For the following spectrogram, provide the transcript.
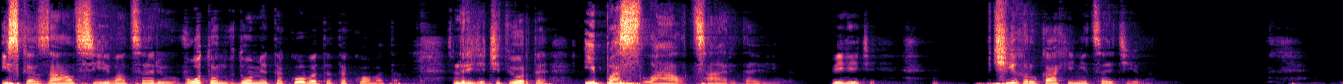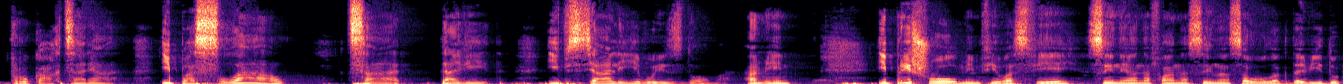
И сказал Сива царю, вот он в доме такого-то, такого-то. Смотрите, четвертое. И послал царь Давид. Видите? В чьих руках инициатива? В руках царя. И послал царь Давид, и взяли его из дома. Аминь. И пришел Мимфивосфей, сын Иоаннафана, сына Саула, к Давиду,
